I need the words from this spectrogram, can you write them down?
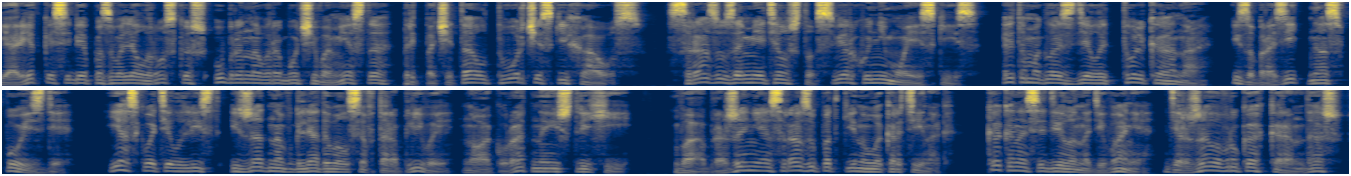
Я редко себе позволял роскошь убранного рабочего места, предпочитал творческий хаос. Сразу заметил, что сверху не мой эскиз. Это могла сделать только она, изобразить нас в поезде. Я схватил лист и жадно вглядывался в торопливые, но аккуратные штрихи. Воображение сразу подкинуло картинок. Как она сидела на диване, держала в руках карандаш,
